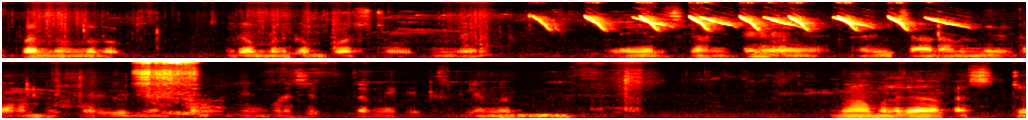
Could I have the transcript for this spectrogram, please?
ఇబ్బంది ఉండదు. గమ్మున కంపోస్ట్ అవుతుంది. లేయర్స్ కంటే అది చాలామంది విధానం పెట్టారు వీడియోలో. నేను కూడా చెప్తాను మీకు ఎక్స్ప్లెయిన్ మామూలుగా ఫస్ట్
